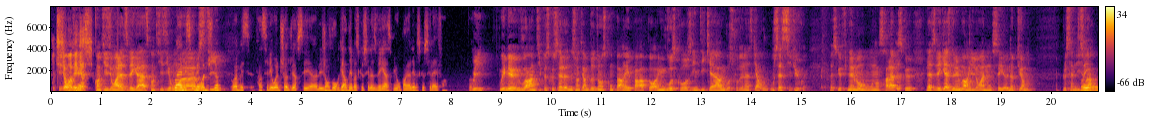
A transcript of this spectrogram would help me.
Quand ils iront à Vegas Quand ils iront à Las Vegas, quand ils iront ouais, mais à Austin. Ouais, mais c'est les one-shots. Euh, les gens vont regarder parce que c'est Las Vegas, mais ils vont pas regarder parce que c'est la F1. Oui, oui, mais voir un petit peu ce que ça donne aussi en termes d'audience comparé par rapport à une grosse course d'IndyCar, une grosse course de NASCAR, où, ça se situe. Quoi. Parce que finalement, on en sera là, parce que Las Vegas, de mémoire, ils l'ont annoncé euh, nocturne, le samedi soir.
